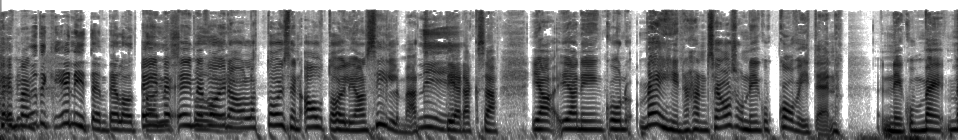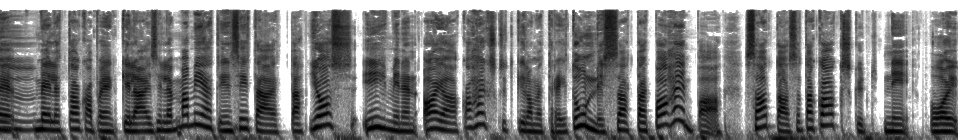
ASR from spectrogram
ei me, jotenkin eniten pelottaa ei me, ei me voida olla toisen autoilijan silmät, niin. tiedäksä. Ja, ja niin kuin, meihinhän se osui niin kuin koviten niin kuin me, me, mm. meille takapenkkiläisille. Mä mietin sitä, että jos ihminen ajaa 80 kilometriä tunnissa tai pahempaa 100-120, niin voi,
